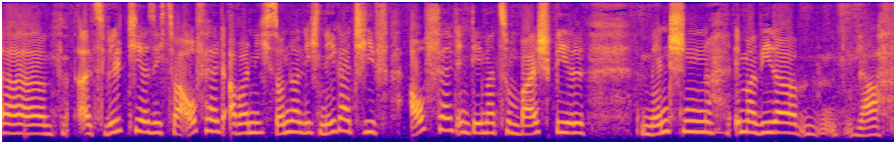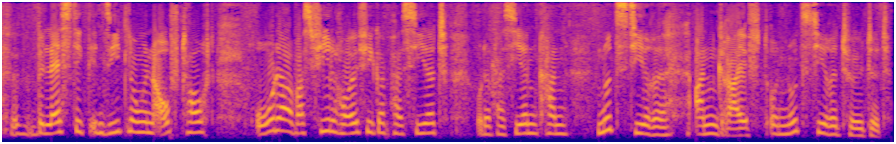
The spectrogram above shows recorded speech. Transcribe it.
äh, als Wildtier sich zwar aufhält, aber nicht sonderlich negativ auffällt, indem er zum Beispiel Menschen immer wieder ja, belästigt in Siedlungen auftaucht oder was viel häufiger passiert oder passieren kann, Nutztiere angreift und Nutztiere tötet.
